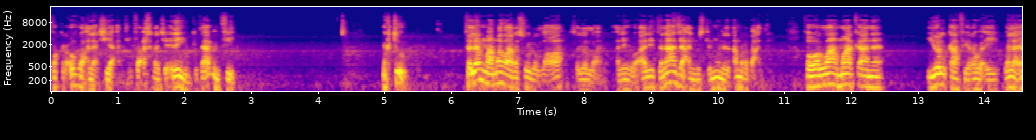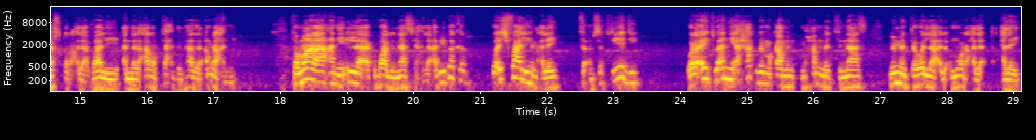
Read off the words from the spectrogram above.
فاقرأوه على شيعتي فأخرج إليهم كتابا فيه. مكتوب فلما مضى رسول الله صلى الله عليه وآله تنازع المسلمون الأمر بعده فوالله ما كان يلقى في روعي ولا يخطر على بالي أن العرب تعدل هذا الأمر عني. فما راعني إلا إقبال الناس على أبي بكر وإشفالهم عليه فأمسكت يدي ورأيت أني أحق بمقام محمد في الناس ممن تولى الأمور علي.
